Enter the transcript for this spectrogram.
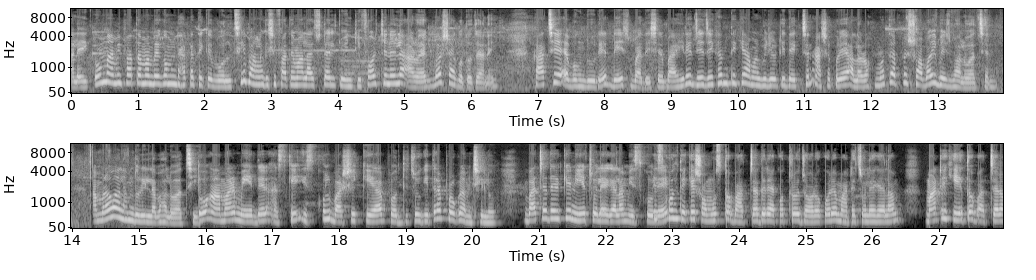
আলাইকুম, আমি ফাতেমা বেগম ঢাকা থেকে বলছি, Bangladeshi Fatema lifestyle twenty four চ্যানেলে আরও একবার স্বাগত জানাই। কাছে এবং দূরে, দেশ বা দেশের বাহিরে, যে যেখান থেকে আমার ভিডিওটি দেখছেন, আশা করি আল্লাহ রহমতে আপনার সবাই বেশ ভালো আছেন। আমরাও আলহামদুলিল্লাহ ভালো আছি। তো আমার মেয়েদের আজকে স্কুল বার্ষিক ক্রিয়া প্রতিযোগিতার প্রোগ্রাম ছিল। বাচ্চাদেরকে নিয়ে চলে গেলাম স্কুলে। স্কুল থেকে সমস্ত বাচ্চাদের একত্র জড়ো করে মাঠে চলে গেলাম। মাঠে গিয়ে তো বাচ্চারা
